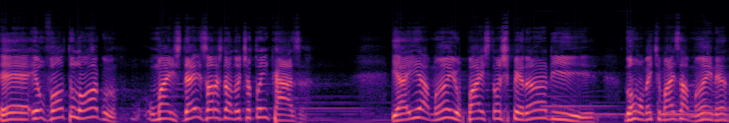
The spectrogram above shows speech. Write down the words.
é, eu volto logo, umas 10 horas da noite eu estou em casa. E aí a mãe e o pai estão esperando e normalmente mais a mãe, né?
